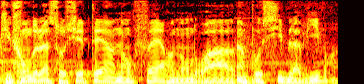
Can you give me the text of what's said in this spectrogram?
qui font de la société un enfer, un endroit impossible à vivre.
